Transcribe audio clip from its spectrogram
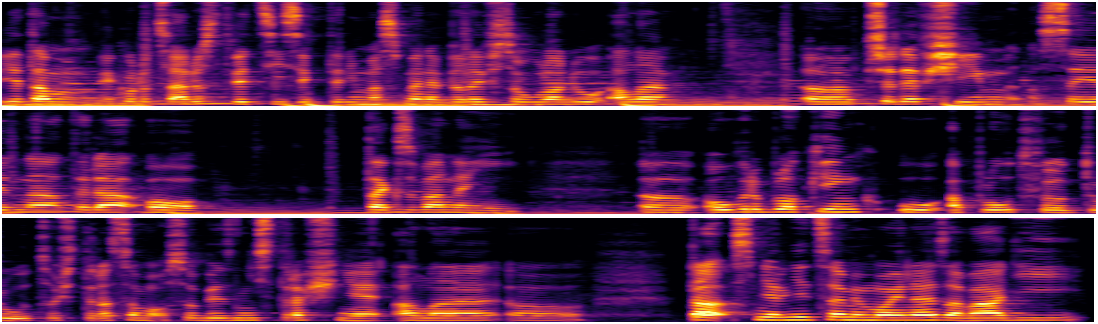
Je tam jako docela dost věcí, se kterými jsme nebyli v souladu, ale především se jedná teda o takzvaný overblocking u upload filtru, což teda samo o sobě zní strašně, ale ta směrnice mimo jiné zavádí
